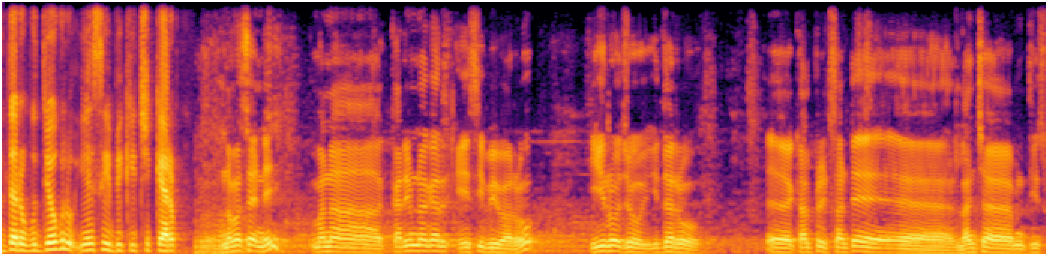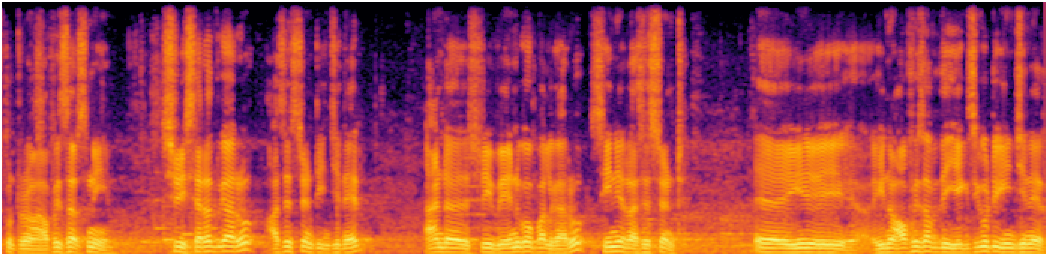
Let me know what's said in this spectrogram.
ఇద్దరు ఉద్యోగులు ఏసీబీకి చిక్కారు. నమస్తే అండి. మన కరీంనగర్ ఏసీబీ వారు ఈరోజు ఇద్దరు కల్ప్రిట్స్ అంటే లంచం తీసుకుంటున్న ఆఫీసర్స్ని శ్రీ శరత్ గారు assistant engineer and Shri Venugopal గారు సీనియర్ అసిస్టెంట్ ఈ- ఈయన office of the executive engineer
